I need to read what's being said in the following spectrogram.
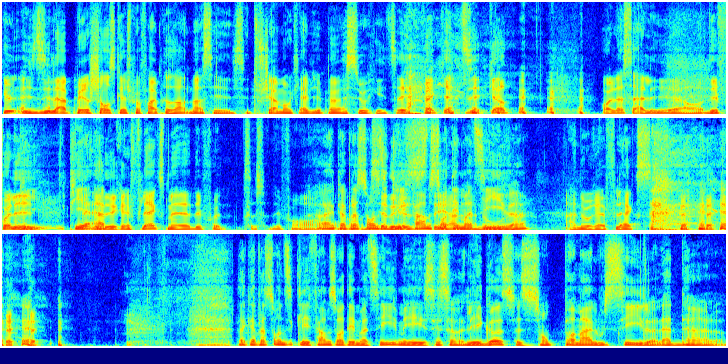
il dit la pire chose que je peux faire présentement, c'est toucher à mon clavier et ma souris. Fait qu'il dit, on laisse aller. des fois, les, il y a des réflexes, mais des fois, c'est ça. Des fois, on, puis après ça, on dit que les femmes sont émotives. Hein? à nos réflexes. Fait qu'après ça, on dit que les femmes sont émotives, mais c'est ça. Les gars sont pas mal aussi là-dedans. Là,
